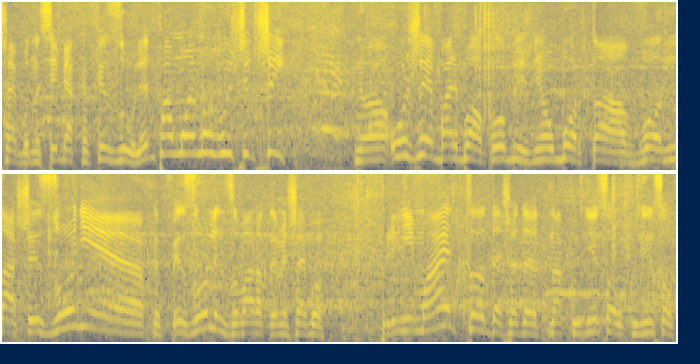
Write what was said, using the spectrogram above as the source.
шайбу на себя Хафизулин. По-моему, вышедший уже борьба около ближнего борта в нашей зоне. Хафизулин за воротами шайбу принимает. Дальше дает на Кузнецова. Кузнецов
